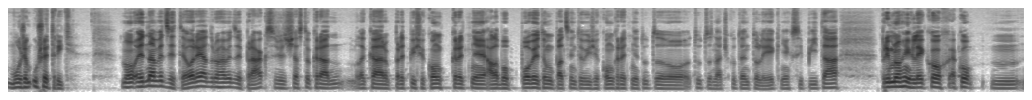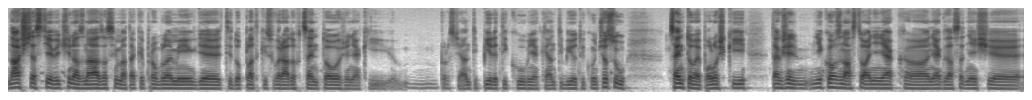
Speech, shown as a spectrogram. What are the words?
môžem ušetriť. No jedna vec je teória, druhá vec je prax, že častokrát lekár predpíše konkrétne, alebo povie tomu pacientovi, že konkrétne túto, túto značku, tento liek, nech si pýta. Pri mnohých liekoch, ako m, mm, našťastie väčšina z nás asi má také problémy, kde tie doplatky sú v rádoch centov, že nejaký mm, proste antipyretikum, nejaké antibiotikum, čo sú centové položky, takže nikoho z nás to ani nejak, uh, nejak zásadnejšie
